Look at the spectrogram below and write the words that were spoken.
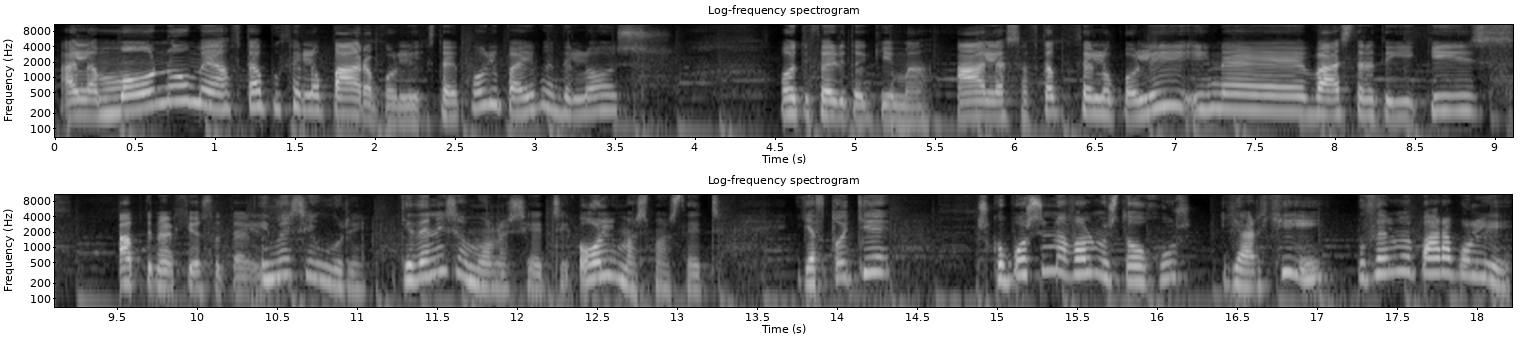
Αλλά μόνο με αυτά που θέλω πάρα πολύ. Στα υπόλοιπα είμαι εντελώς ό,τι φέρει το κύμα. Αλλά σε αυτά που θέλω πολύ είναι βάση στρατηγικής από την αρχή στο τέλος. Είμαι σίγουρη. Και δεν είσαι μόνο εσύ έτσι. Όλοι μας είμαστε έτσι. Γι' αυτό και Σκοπός είναι να βάλουμε στόχους για αρχή που θέλουμε πάρα πολύ.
